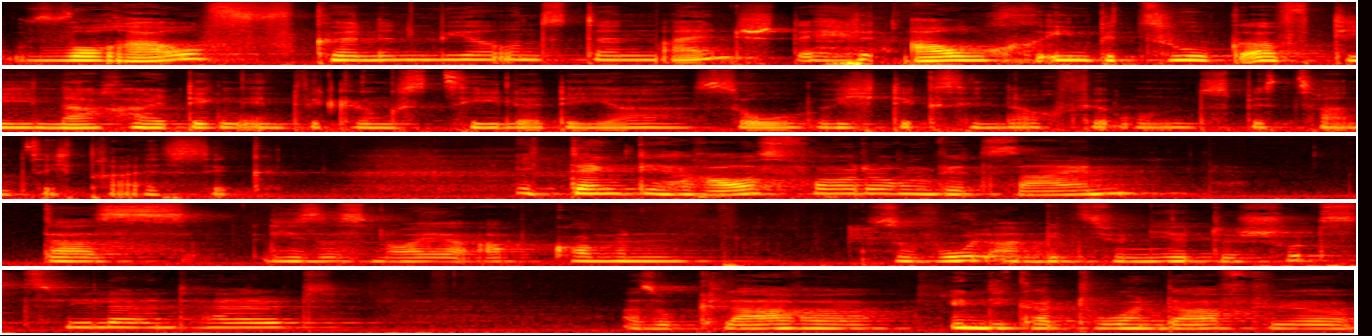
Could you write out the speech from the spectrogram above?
Worauf können wir uns denn einstellen? Auch in Bezug auf die nachhaltigen Entwicklungsziele, die ja so wichtig sind auch für uns bis 2030. Ich denke, die Herausforderung wird sein, dass dieses neue Abkommen sowohl ambitionierte Schutzziele enthält, also klare Indikatoren dafür,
